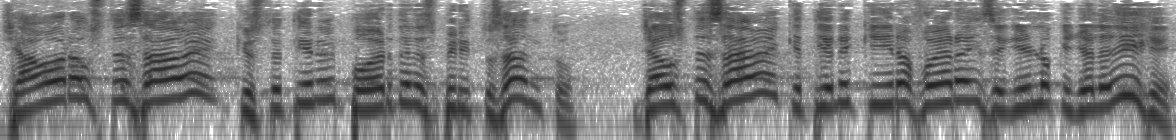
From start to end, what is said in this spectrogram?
ya ahora usted sabe que usted tiene el poder del Espíritu Santo. Ya usted sabe que tiene que ir afuera y seguir lo que yo le dije.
